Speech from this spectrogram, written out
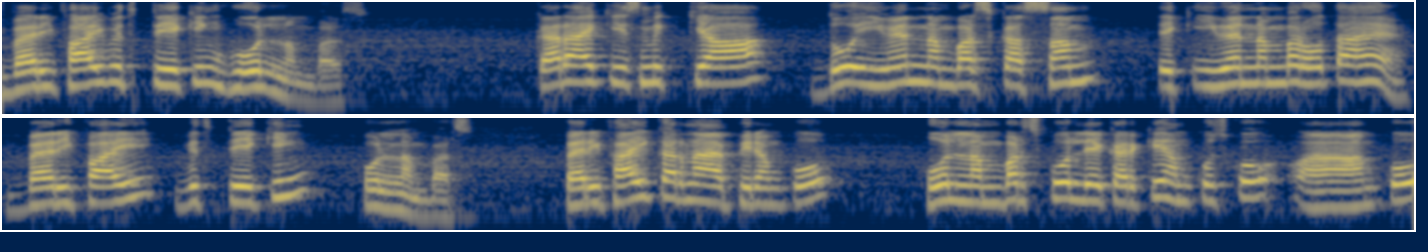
verify with taking whole numbers कह रहा है कि इसमें क्या दो इवन नंबर्स का सम एक इवन नंबर होता है? Verify with taking whole numbers verify करना है फिर हमको होल नंबर्स को लेकर के हमको उसको हमको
